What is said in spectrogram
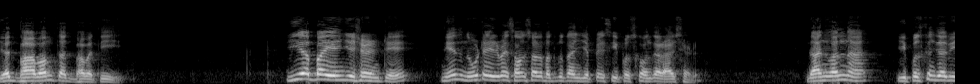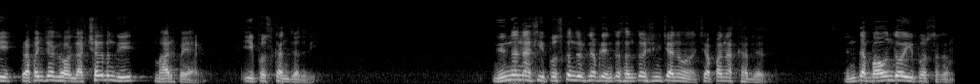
యద్భావం తద్భవతి. ఈ అబ్బాయి ఏం చేశాడంటే నేను నూట ఇరవై సంవత్సరాలు బతుకుతానని చెప్పేసి ఈ పుస్తకం అంతా రాశాడు. దానివలన ఈ పుస్తకం చదివి ప్రపంచంలో లక్షల మంది మారిపోయారు. ఈ పుస్తకం చదివి. నిన్న నాకు ఈ పుస్తకం దొరికినప్పుడు ఎంత సంతోషించానో చెప్పనక్కర్లేదు ఎంత బాగుందో ఈ పుస్తకం.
